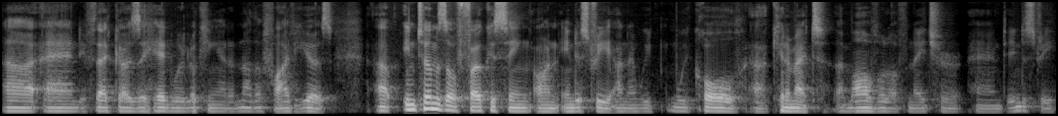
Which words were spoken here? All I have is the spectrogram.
Uh, and if that goes ahead, we're looking at another five years. Uh, in terms of focusing on industry, and we, we call uh, Kitimat a marvel of nature and industry.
